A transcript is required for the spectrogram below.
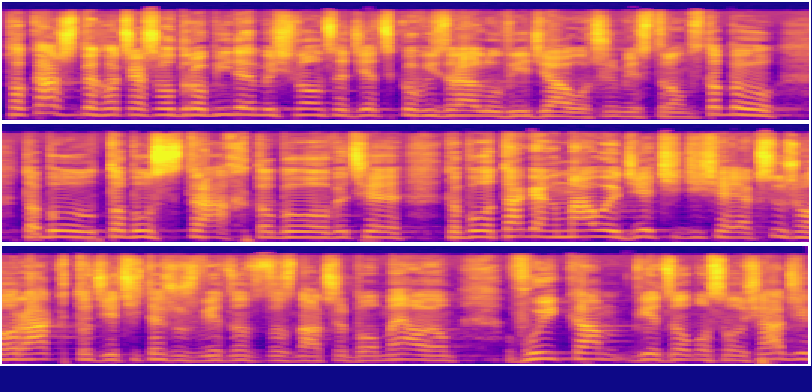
to każde chociaż odrobinę myślące dziecko w Izraelu wiedziało, czym jest trąd. To był, to, był, to był strach, to było, wiecie, to było tak jak małe dzieci dzisiaj, jak słyszą rak, to dzieci też już wiedzą, co to znaczy, bo mają wujka, wiedzą o sąsiadzie,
